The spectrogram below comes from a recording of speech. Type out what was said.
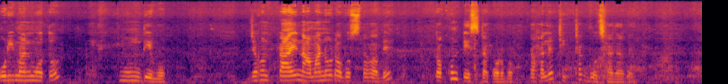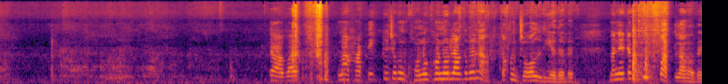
পরিমাণ মতো নুন দেব। যখন প্রায় নামানোর অবস্থা হবে, তখন টেস্টটা করব, তাহলে ঠিকঠাক বোঝা যাবে। তা আবার না, হাতে একটু যখন ঘন ঘন লাগবে না, তখন জল দিয়ে দেবে। মানে এটা খুব পাতলা হবে।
